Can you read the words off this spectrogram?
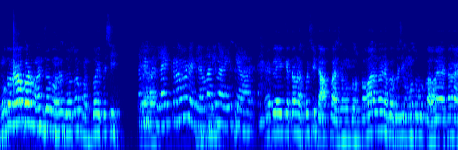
હું તો ના પાડું નથી જોતો નથી જોતો પણ તોય પછી તમે મને લાઈક કરવા માંડો એટલે કે તમને ખુશી આપવા છે હું તો વાંધો ને પછી હું તો હવે તમે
